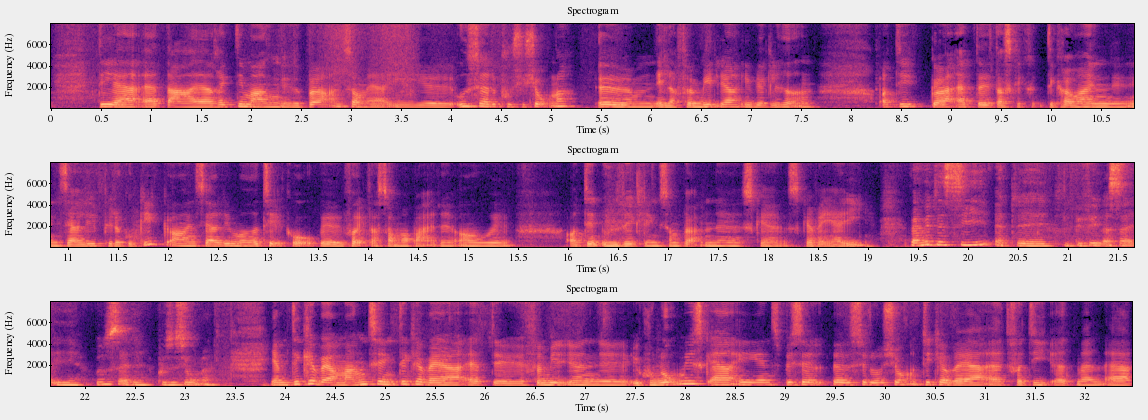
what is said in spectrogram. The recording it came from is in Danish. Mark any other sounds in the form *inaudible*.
det er, at der er rigtig mange øh, børn, som er i øh, udsatte positioner, øh, eller familier i virkeligheden. Og det gør, at øh, der skal, det kræver en, øh, en særlig pædagogik og en særlig måde at tilgå øh, forældresamarbejde og øh, og den udvikling, som børnene skal, skal være i. Hvad vil det sige, at øh, de befinder sig i udsatte positioner? Jamen det kan være mange ting. Det kan være, at øh, familien øh, økonomisk er i en speciel øh, situation. Det kan være, at fordi at man er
